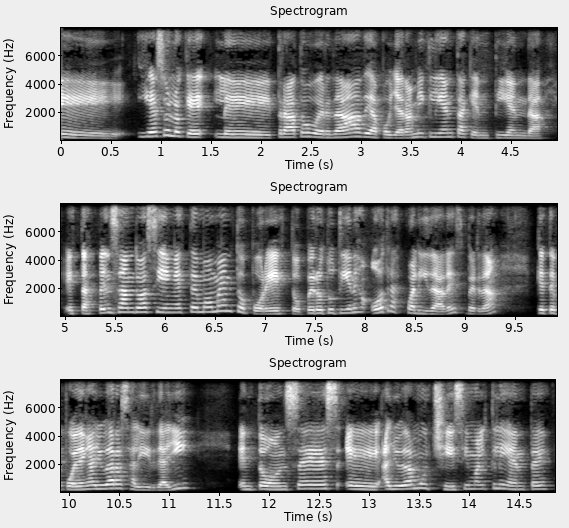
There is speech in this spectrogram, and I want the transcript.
Eh, y eso es lo que le trato, ¿verdad?, de apoyar a mi clienta que entienda. Estás pensando así en este momento por esto, pero tú tienes otras cualidades, ¿verdad?, que te pueden ayudar a salir de allí. Entonces, eh, ayuda muchísimo al cliente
